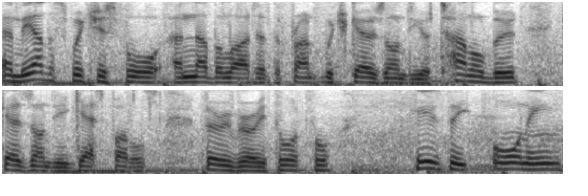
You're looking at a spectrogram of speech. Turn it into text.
And the other switch is for another light at the front, which goes onto your tunnel boot, goes onto your gas bottles. Very, very thoughtful. Here's the awning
